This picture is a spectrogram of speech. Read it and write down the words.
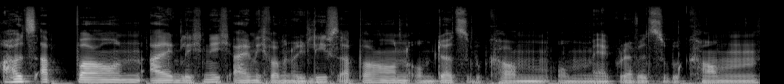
Holz abbauen, eigentlich nicht. Eigentlich wollen wir nur die Leaves abbauen, um Dirt zu bekommen, um mehr Gravel zu bekommen.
